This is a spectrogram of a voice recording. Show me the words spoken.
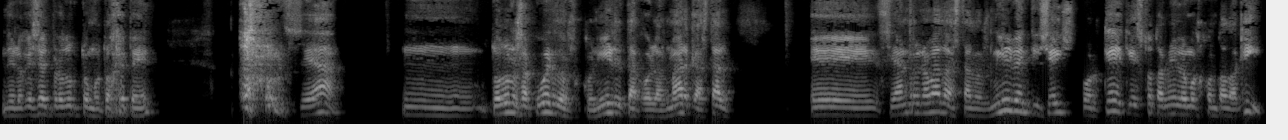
de lo que es el producto MotoGP. se ha mm, todos los acuerdos con IRTA, con las marcas, tal, eh, se han renovado hasta 2026. ¿Por qué? Que esto también lo hemos contado aquí.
